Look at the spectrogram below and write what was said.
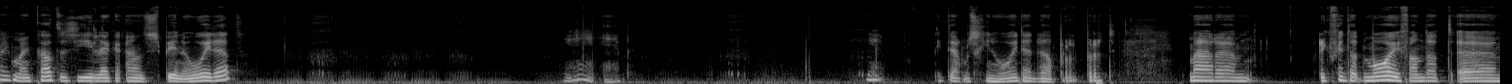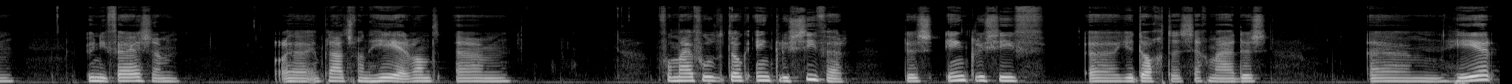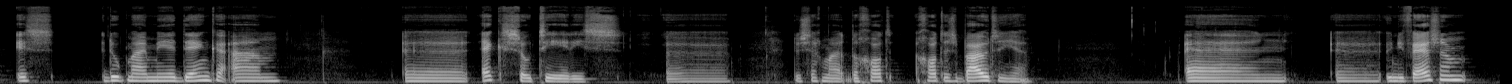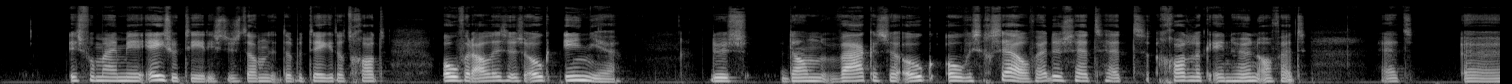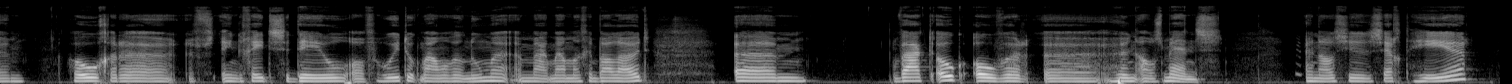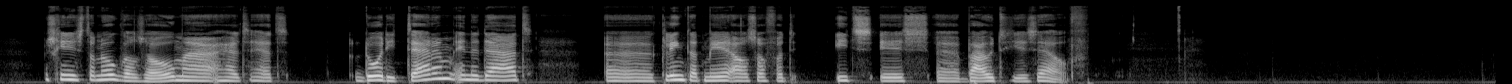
Kijk, mijn kat is hier lekker aan het spinnen. Hoor je dat? Ja, App. Ja. Ik dacht, misschien hoor je dat wel. Prut. Maar ehm, ik vind dat mooi van dat ehm, universum uh, in plaats van Heer. Want ehm, voor mij voelt het ook inclusiever. Dus inclusief uh, je dochter, zeg maar. Dus um, Heer is, doet mij meer denken aan uh, exoterisch. Uh, dus zeg maar, de God, God is buiten je. En universum is voor mij meer esoterisch. Dus dan, dat betekent dat God overal is, dus ook in je. Dus dan waken ze ook over zichzelf. Hè? Dus het, het goddelijk in hun of het, het uh, hogere energetische deel, of hoe je het ook maar allemaal wil noemen, maakt me allemaal geen bal uit. Um, waakt ook over uh, hun als mens. En als je zegt Heer, misschien is het dan ook wel zo, maar het, het, door die term inderdaad uh, klinkt dat meer alsof het iets is buiten jezelf.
